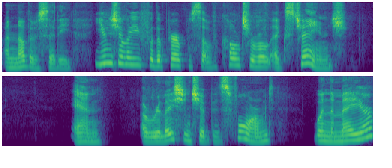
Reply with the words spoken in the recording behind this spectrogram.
another city, usually for the purpose of cultural exchange. And a relationship is formed when the mayor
